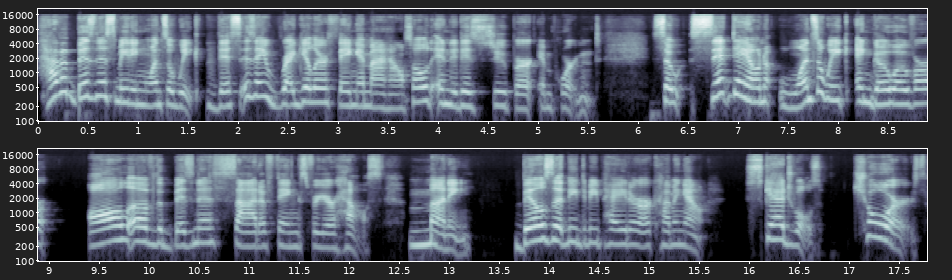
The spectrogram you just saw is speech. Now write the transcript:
Have a business meeting once a week. This is a regular thing in my household and it is super important. So sit down once a week and go over all of the business side of things for your house money, bills that need to be paid or are coming out, schedules, chores,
